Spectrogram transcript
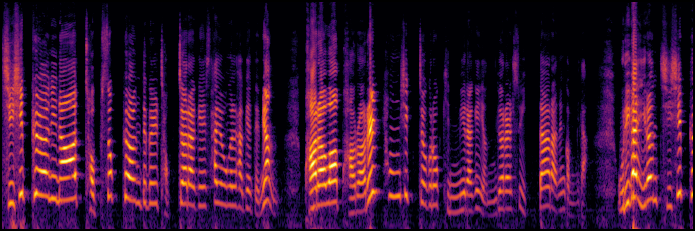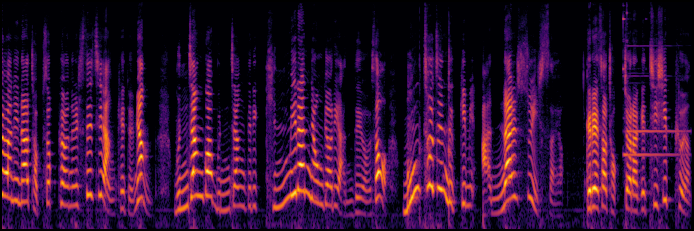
지시 표현이나 접속 표현 등을 적절하게 사용을 하게 되면 발화와 발화를 형식적으로 긴밀하게 연결할 수 있다라는 겁니다. 우리가 이런 지시 표현이나 접속 표현을 쓰지 않게 되면 문장과 문장들이 긴밀한 연결이 안 되어서 뭉쳐진 느낌이 안 날 수 있어요. 그래서 적절하게 지시 표현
